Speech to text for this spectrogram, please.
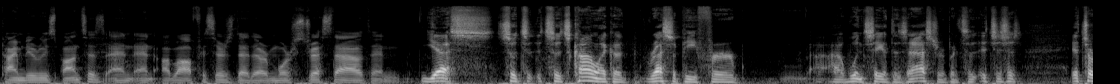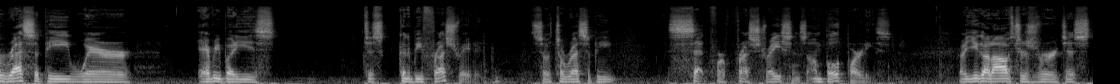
timely responses and and officers that are more stressed out and? Yes. So it's it's, it's kind of like a recipe for I wouldn't say a disaster, but it's a, it's just it's a recipe where everybody's just going to be frustrated. So it's a recipe set for frustrations on both parties. Right? You got officers who are just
